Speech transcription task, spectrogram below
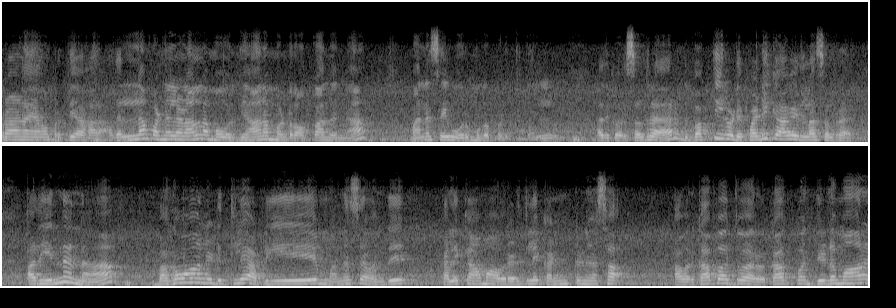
பிராணாயாமம் பிரத்யாகாரம் அதெல்லாம் பண்ணலைனாலும் நம்ம ஒரு தியானம் பண்ணுறோம் உட்காந்துன்னா மனசை ஒருமுகப்படுத்துதல். அதுக்கு அவர் சொல்கிறார் இந்த பக்தியினுடைய படிக்காக இதெல்லாம் சொல்கிறார் அது என்னென்னா பகவானிடத்துல அப்படியே மனசை வந்து கலைக்காமல் அவரிடத்துல கண்டினியூஸாக அவர் காப்பாற்றுவார் அவர் காப்பான் திடமான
